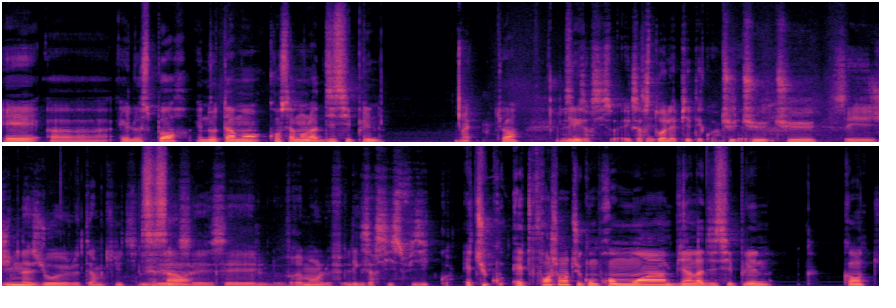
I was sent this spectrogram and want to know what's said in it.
et, euh, et le sport, et notamment concernant la discipline. Ouais. Tu vois L'exercice, ouais. exerce-toi la piété, quoi. tu, C'est- tu, tu... C'est gymnasio, euh, le terme qu'il utilisait. C'est ouais. Le- vraiment le- l'exercice physique, quoi. Et, tu, et franchement, tu comprends moins bien la discipline quand tu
